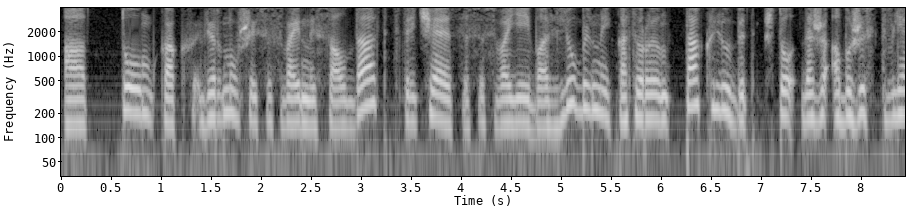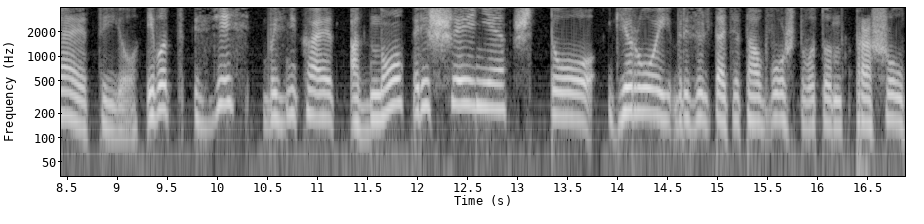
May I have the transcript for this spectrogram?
о том, как вернувшийся с войны солдат встречается со своей возлюбленной, которую он так любит, что даже обожествляет ее. И вот здесь возникает одно решение, что что герой в результате того, что вот он прошел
